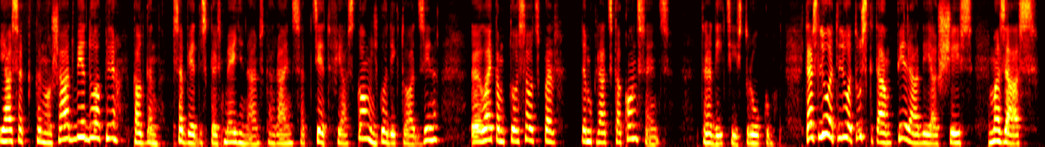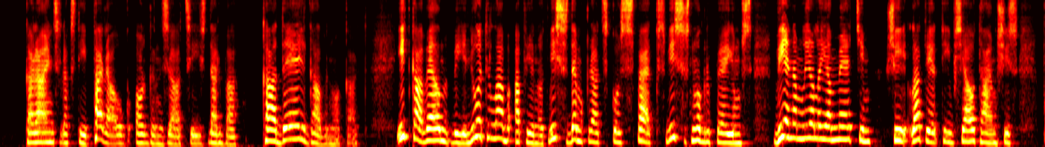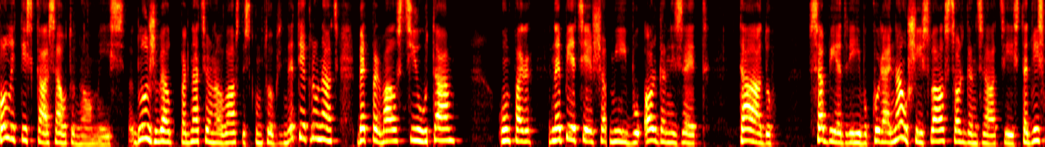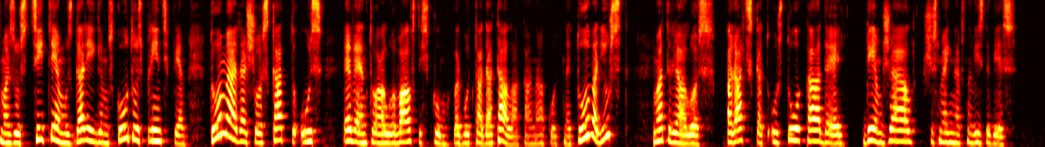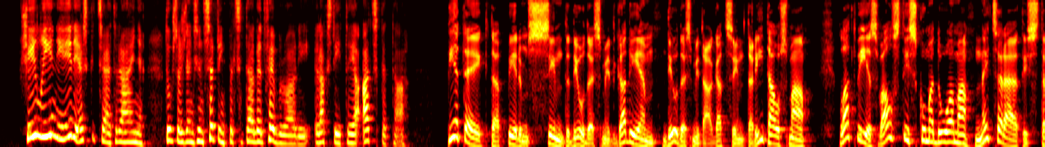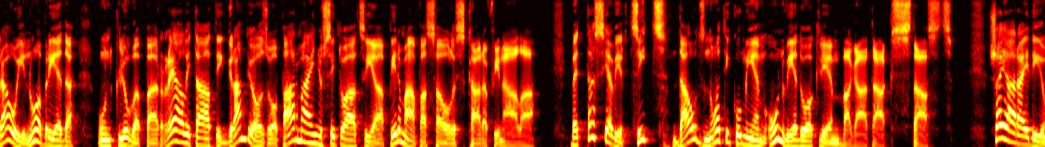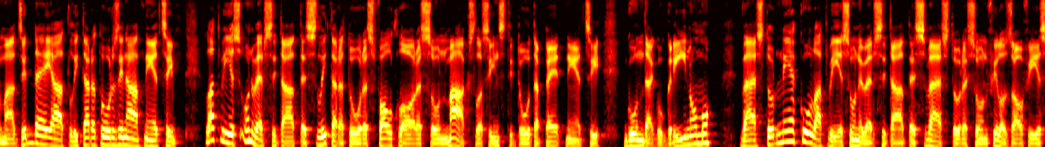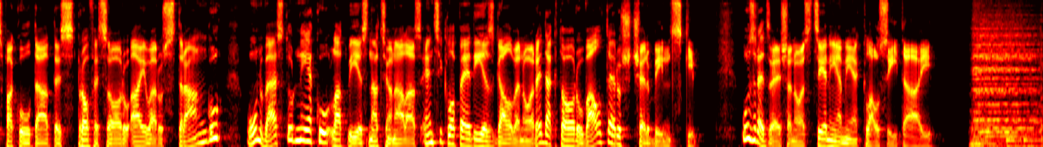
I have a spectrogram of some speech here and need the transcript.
Jāsaka, ka no šāda viedokļa, kaut gan sabiedriskais mēģinājums, kā Rainis saka, cieta fiasko, viņš godīgi to atzina, eh, laikam to sauc par demokrātiskā konsensa tradīcijas trūkumu. Tas ļoti, ļoti uzskatām pierādījās šīs mazās kā Rainis rakstīja, paraugu organizācijas darbā. Kādēļ galvenokārt? It kā vēlme bija ļoti laba apvienot visus demokrātiskos spēkus, visus nogrupējumus vienam lielajam mērķim, šī latviedzības jautājums, šīs politiskās autonomijas. Gluži vēl par nacionālo valstiskumu tobrīd netiek runāts, bet par valsts jūtām un par nepieciešamību organizēt tādu sabiedrību, kurai nav šīs valsts organizācijas, tad vismaz uz citiem, uz garīgiem, uz kultūras principiem, tomēr ar šo skatu uz eventuālo valstiskumu, varbūt kādā tālākā nākotnē. To var just materiālos ar atskatu uz to, kādēļ, diemžēl, šis mēģinājums nav izdevies. Šī līnija ir ieskicēta Raina 1917. gada februārī rakstītajā atskatā Pieteikta pirms 120 gadiem, 20. gadsimta rītausmā, Latvijas valstiskuma doma necerēti strauji nobrieda un kļuva par realitāti grandiozo pārmaiņu situācijā Pirmā pasaules kara finālā. Bet tas jau ir cits, daudz notikumiem un viedokļiem bagātāks stāsts. Šajā raidījumā dzirdējāt literatūras zinātnieci, Latvijas Universitātes Literatūras, folkloras un mākslas institūta pētnieci Gundegu Grīnumu, vēsturnieku Latvijas Universitātes vēstures un filozofijas fakultātes profesoru Aivaru Strangu un vēsturnieku Latvijas Nacionālās encyklopēdijas galveno redaktoru Walteru Ščerbinski. Uz redzēšanos, cienījamie klausītāji!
